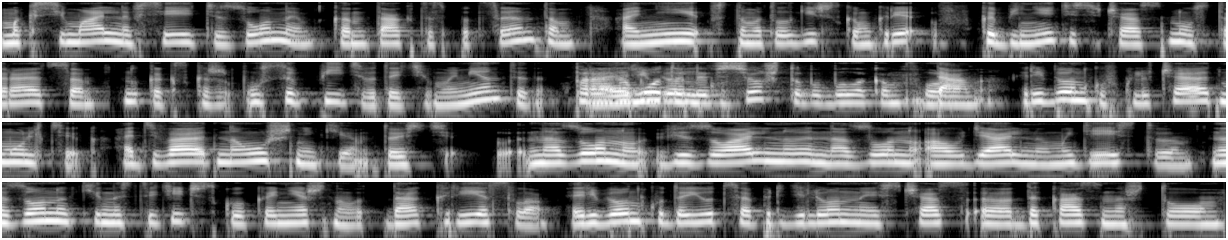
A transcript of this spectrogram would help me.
максимально все эти зоны контакта с пациентом, они в стоматологическом в кабинете сейчас, ну, стараются, ну, как скажем, усыпить вот эти моменты. Проработали ребенку... все, чтобы было комфортно. Да. Ребенку включают мультик, одевают наушники, то есть на зону визуальную, на зону аудиальную мы действуем, на зону кинестетическую, конечно, вот, да, кресло. Ребенку даются определенные сейчас э, доказано, что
